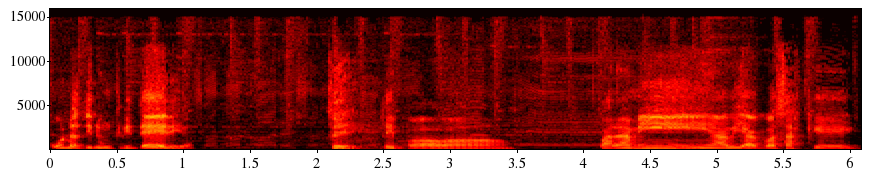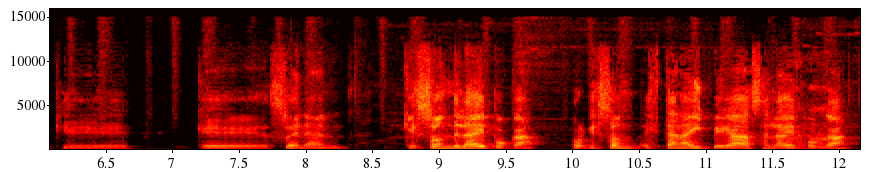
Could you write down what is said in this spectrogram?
uno tiene un criterio. Sí. Tipo, para mí había cosas que, que, suenan, que son de la época, porque son, están ahí pegadas en la época,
